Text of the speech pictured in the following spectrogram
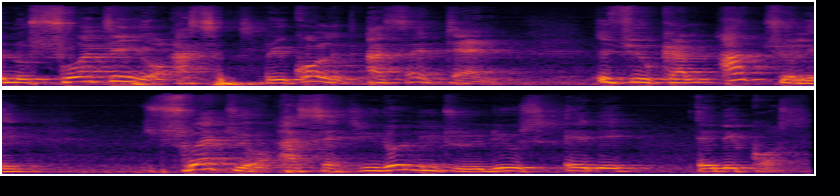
you know, sweating your assets. We call it asset turn. If you can actually sweat your assets, you don't need to reduce any any cost.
